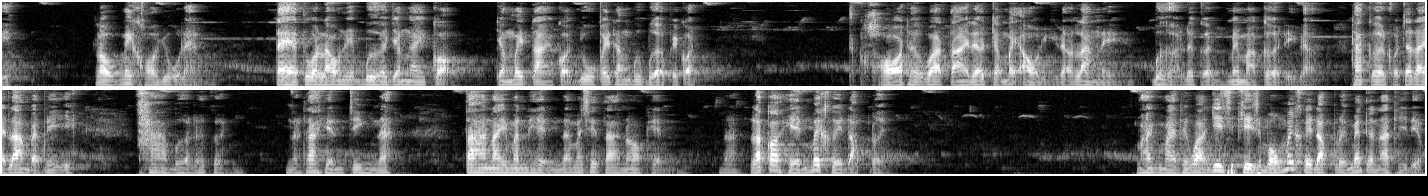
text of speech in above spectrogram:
อีก เราไม่ขออยู่แล้ว แต่ตัวเราเนี่ยเบื่อยังไงก็ยังไม่ตายก็อยู่ไปทั้งเบื่อเบื่อไปก่อน ขอเธอว่าตายแล้วจะไม่เอาอีกแล้วร่างนี้เบื่อเหลือเกินไม่มาเกิดอีกแล้ว ถ้าเกิดก็จะได้ร่างแบบนี้อีกข้าเบื่อเหลือเกินนะถ้าเห็นจริงนะตาในมันเห็นนะไม่ใช่ตานอกเห็นนะแล้วก็เห็นไม่เคยดับเลยหมายหมายถึงว่า 24 ชั่วโมงไม่เคยดับเลยแม้แต่นาทีเดียว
